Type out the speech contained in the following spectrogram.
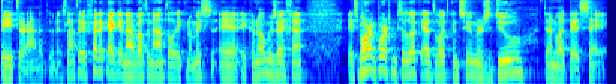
beter aan het doen is. Laten we even verder kijken naar wat een aantal economisten, eh, economen zeggen. It's more important to look at what consumers do than what they say.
